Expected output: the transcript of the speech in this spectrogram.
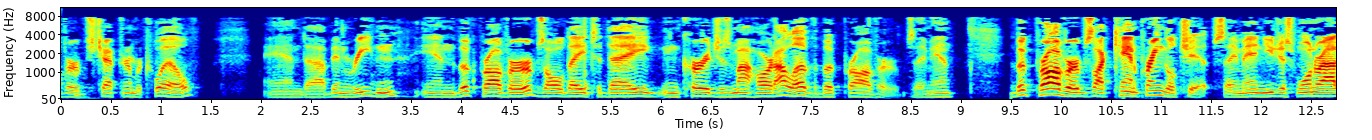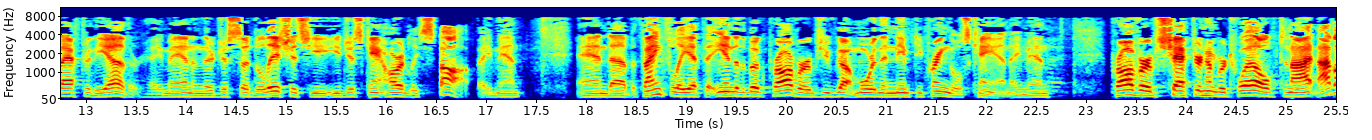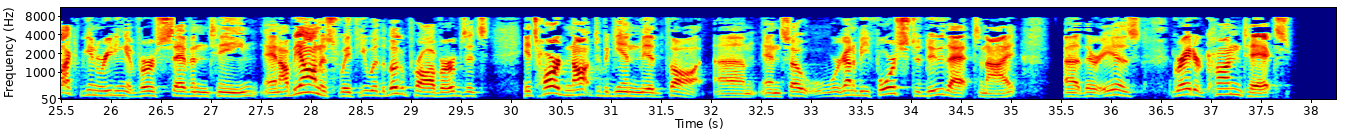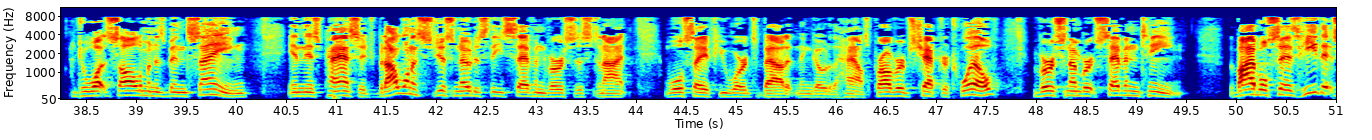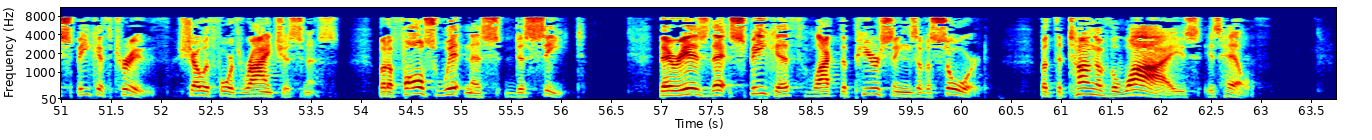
Proverbs chapter number 12. And uh, I've been reading in the book Proverbs all day today. Encourages my heart. I love the book Proverbs. Amen. The book Proverbs like can of Pringle chips. Amen. You just one right after the other. Amen. And they're just so delicious you, you just can't hardly stop. Amen. And, uh, but thankfully at the end of the book Proverbs you've got more than an empty Pringles can. Amen. Proverbs chapter number 12 tonight, and I'd like to begin reading at verse 17. And I'll be honest with you, with the book of Proverbs, it's, it's hard not to begin mid-thought. Um, and so we're going to be forced to do that tonight. Uh, there is greater context to what Solomon has been saying in this passage. But I want us to just notice these seven verses tonight. We'll say a few words about it and then go to the house. Proverbs chapter 12, verse number 17. The Bible says, He that speaketh truth, showeth forth righteousness, but a false witness deceit. There is that speaketh like the piercings of a sword, but the tongue of the wise is health.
